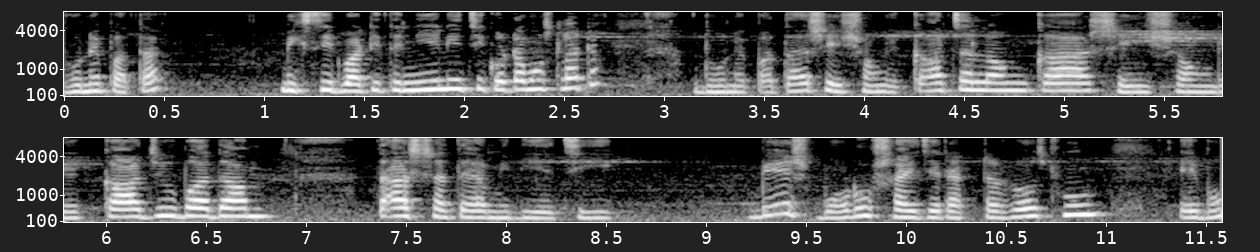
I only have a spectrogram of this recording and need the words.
ধনে পাতা মিক্সির বাটিতে নিয়ে নিয়েছি গোটা মশলাটা। ধনে পাতা, সেই সঙ্গে কাঁচা লঙ্কা, সেই সঙ্গে কাজু বাদাম, তার সাথে আমি দিয়েছি বেশ বড় সাইজের একটা রসুন এবং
